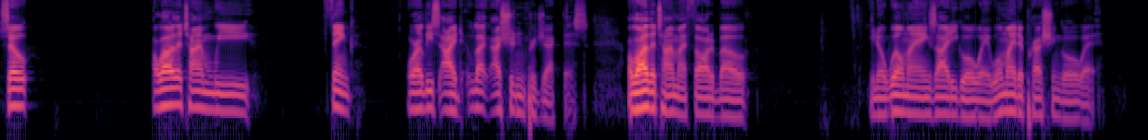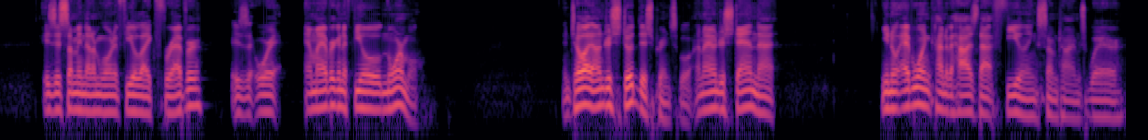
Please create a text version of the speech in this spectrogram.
So a lot of the time we think, or at least I like I shouldn't project this. A lot of the time, I thought about, you know, will my anxiety go away? Will my depression go away? Is this something that I'm going to feel like forever? Is it, or am I ever going to feel normal? Until I understood this principle, and I understand that you know, everyone kind of has that feeling sometimes where,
